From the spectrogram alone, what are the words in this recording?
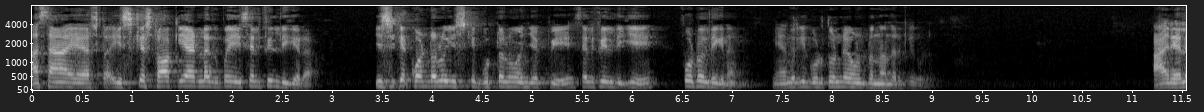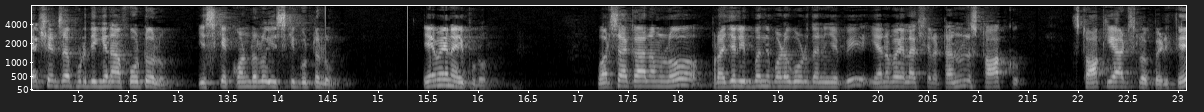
ఆ ఇసుక స్టాక్ యార్డ్లకు పోయి సెల్ఫీలు దిగిరా? ఇసుక కొండలు ఇసుక గుట్టలు అని చెప్పి సెల్ఫీలు దిగి ఫోటోలు దిగినాను మీ అందరికీ గుర్తుండే ఉంటుంది అందరికీ కూడా. ఆయన ఎలక్షన్స్ అప్పుడు దిగిన ఫోటోలు ఇసుక కొండలు ఇసుక గుట్టలు. ఏమైనా ఇప్పుడు? వర్షాకాలంలో ప్రజలు ఇబ్బంది పడకూడదని చెప్పి ఎనభై లక్షల టన్నుల స్టాక్ స్టాక్ యార్డ్స్లో పెడితే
